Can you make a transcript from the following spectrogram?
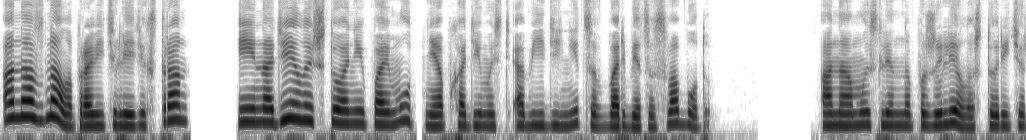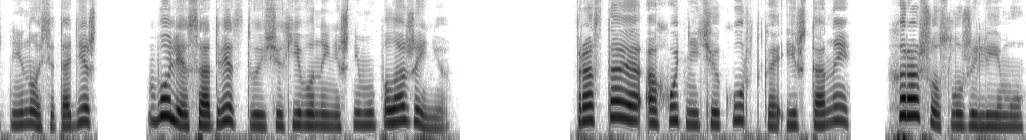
Она знала правителей этих стран и надеялась, что они поймут необходимость объединиться в борьбе за свободу. Она мысленно пожалела, что Ричард не носит одежд, более соответствующих его нынешнему положению. Простая охотничья куртка и штаны хорошо служили ему,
